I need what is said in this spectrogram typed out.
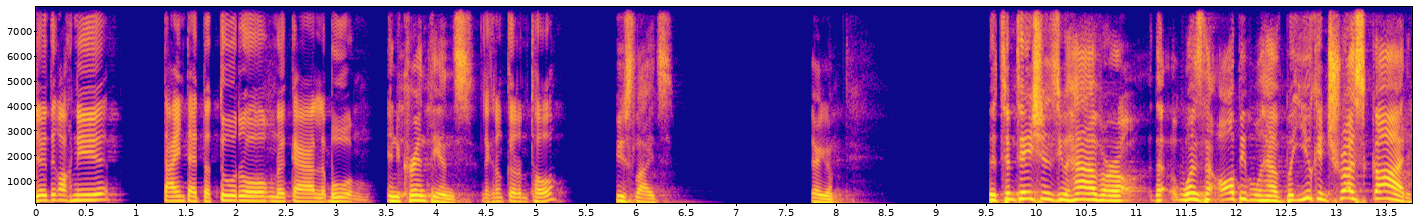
យើងទាំងអស់គ្នាតែងតែទទួលរងនៅការលបួង In Corinthians, នៅក្នុងកូរិនថូ two slides. There you go. The temptations you have are the ones that all people have, but you can trust God.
